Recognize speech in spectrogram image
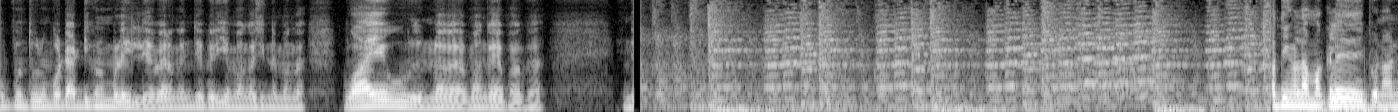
உப்பும் தூளும் போட்டு அடிக்கணும் போல இல்லையா? வேற கொஞ்சம் பெரிய மாங்காய் சின்ன மாங்காய். வாயே ஊறுது மிளகாய் மாங்காயை பார்க்க. பார்த்தீங்களா மக்களே இப்போ நான்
